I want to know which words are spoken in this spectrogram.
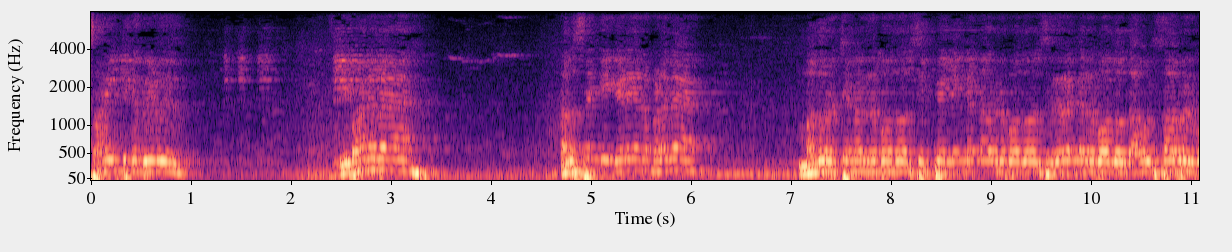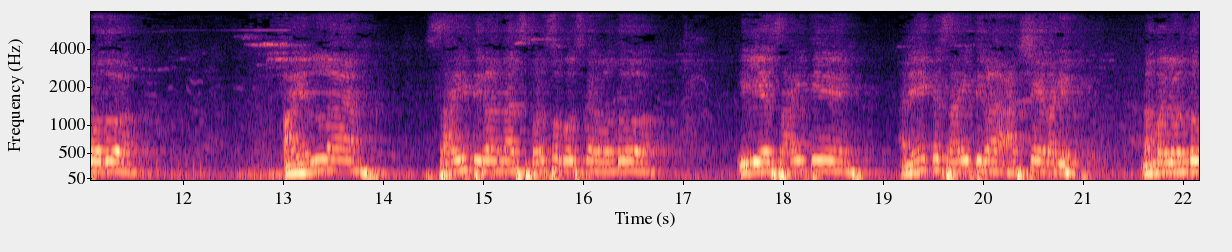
ಸಾಹಿತ್ಯಿಕ ಬೀಳು ಈ ಭಾಗದ ಅಲಸಂಗಿ ಗೆಳೆಯರ ಬಳಗ ಮಧುರ ಇರ್ಬೋದು ಸಿಪ್ಪಿ ಲಿಂಗಣ್ಣವ್ರು ಇರ್ಬೋದು ಶ್ರೀರಂಗ ಇರ್ಬೋದು ದಾವುಲ್ ಸಾಬ್ರು ಇರ್ಬೋದು ಆ ಎಲ್ಲ ಸಾಹಿತಿಗಳನ್ನ ಸ್ಮರಿಸೋಗೋಸ್ಕರ ಒಂದು ಇಲ್ಲಿಯ ಸಾಹಿತಿ ಅನೇಕ ಸಾಹಿತಿಗಳ ಆಶ್ರಯದಾಗಿತ್ತು ನಮ್ಮಲ್ಲಿ ಒಂದು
